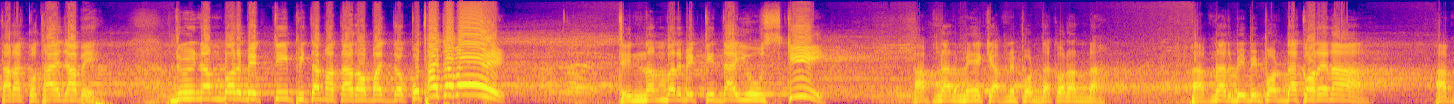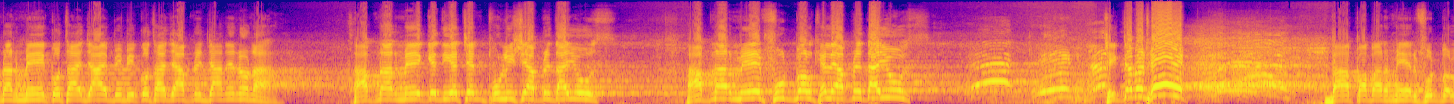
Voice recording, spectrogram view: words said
তারা কোথায় যাবে? দুই নম্বর ব্যক্তি পিতামাতার অবাধ্য, কোথায় যাবে? তিন নম্বর ব্যক্তি দায়ুস কি? আপনার মেয়েকে আপনি পর্দা করান না। আপনার বিবি পর্দা করে না। আপনার মেয়ে কোথায় যায়, বিবি কোথায় যায় আপনি জানেনও না। আপনার মেয়েকে দিয়েছেন পুলিশে, আপনি দায়ুস আপনার মেয়ে ফুটবল খেলে, আপনি দায়ুস ঠিক না ঠিক? বাপ আবার মেয়ের ফুটবল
